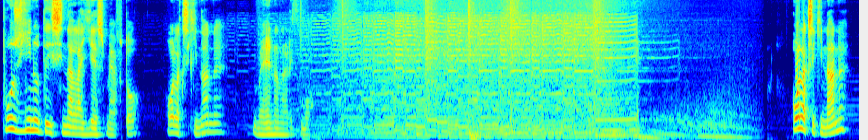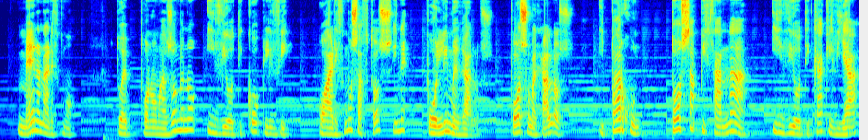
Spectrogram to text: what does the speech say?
πώς γίνονται οι συναλλαγές με αυτό, όλα ξεκινάνε με έναν αριθμό. Όλα ξεκινάνε με έναν αριθμό, το επωνομαζόμενο ιδιωτικό κλειδί. Ο αριθμός αυτός είναι πολύ μεγάλος. Πόσο μεγάλος; Υπάρχουν τόσα πιθανά ιδιωτικά κλειδιά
